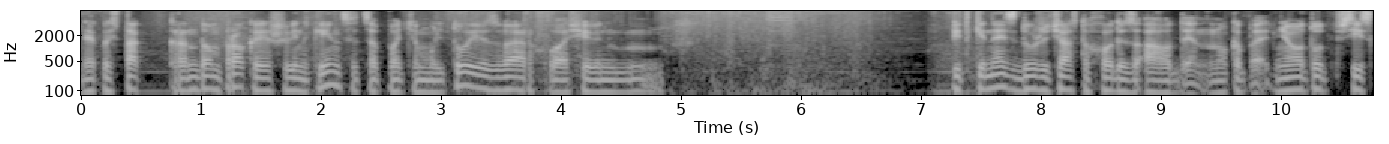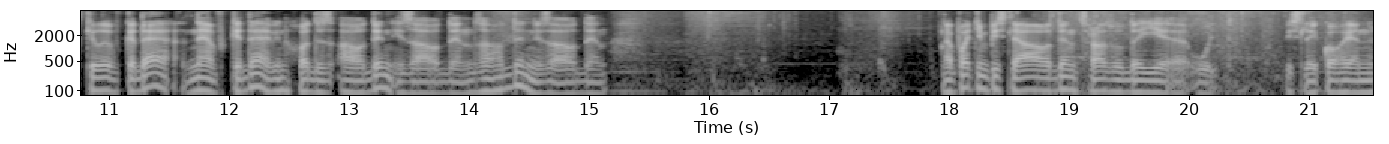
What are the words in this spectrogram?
Якось так рандом прокає, що він клінситься, потім ультує зверху, а ще він. Під кінець дуже часто ходить з А1. Ну капець. В нього тут всі скіли в КД, не в КД, він ходить з А1 і за 1, за 1 і за 1. А потім після А1 зразу дає ульт. Після якого я не.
